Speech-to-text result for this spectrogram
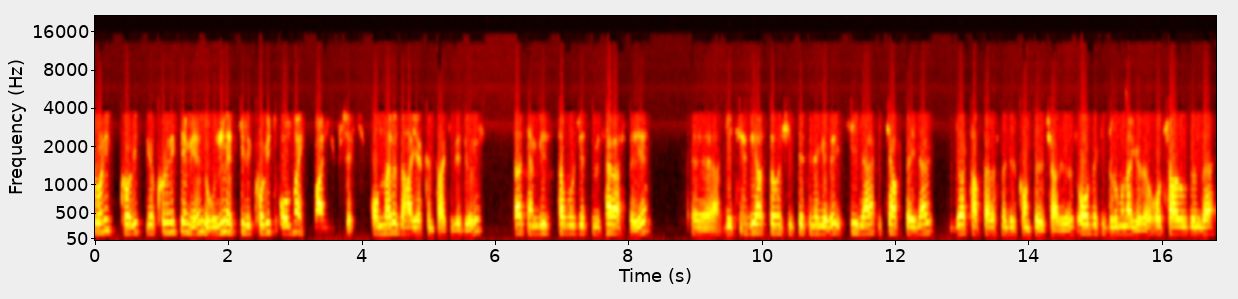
kronik COVID ya kronik demeyelim de uzun etkili COVID olma ihtimali yüksek. Onları daha yakın takip ediyoruz. Zaten biz taburcu ettiğimiz her hastayı e, getirdiği hastalığın şiddetine göre 2 ile 2 hafta ile 4 hafta arasında bir kontrole çağırıyoruz. Oradaki durumuna göre o çağrıldığında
